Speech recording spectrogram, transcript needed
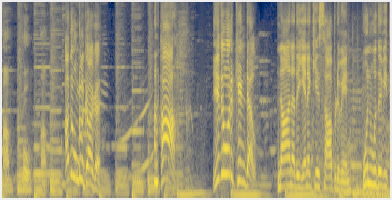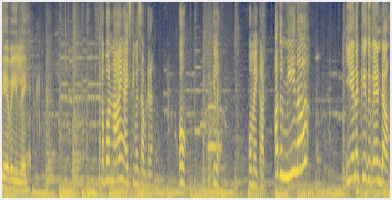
ஆம் ஓ ஆம். அது உங்களுக்காக. ஹா இது ஒரு கிண்டல். நான் அதை எனக்கே சாப்பிடுவேன். உன் உதவி தேவையில்லை. அப்போ நான் எங்க ஐஸ்கிரீமை சாப்பிடுறேன். ஓ இல்ல. ஓ மை காட் அது மீனா? எனக்கு இது வேண்டாம்.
